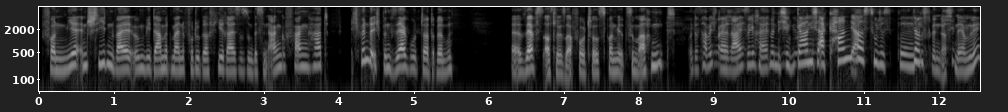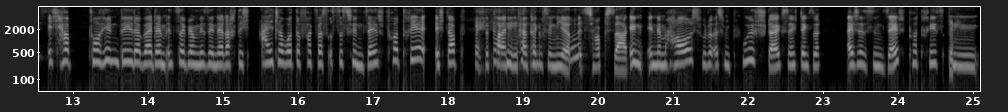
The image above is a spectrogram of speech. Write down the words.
von mir entschieden, weil irgendwie damit meine Fotografiereise so ein bisschen angefangen hat. Ich finde, ich bin sehr gut da drin, äh, Selbstauslöserfotos von mir zu machen. Und das habe ich bei Reisen halt. Ich habe gar nicht erkannt, Ja. dass du das Bild. Ich bin das nämlich. Ich habe vorhin Bilder bei deinem Instagram gesehen, da dachte ich, Alter, what the fuck, was ist das für ein Selbstporträt? Ich glaube, Das war halt perfektioniert. Als Schock sagt. in, in einem Haus, wo du aus dem Pool steigst und ich denke so, Alter, das sind Selbstporträts Ja. im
